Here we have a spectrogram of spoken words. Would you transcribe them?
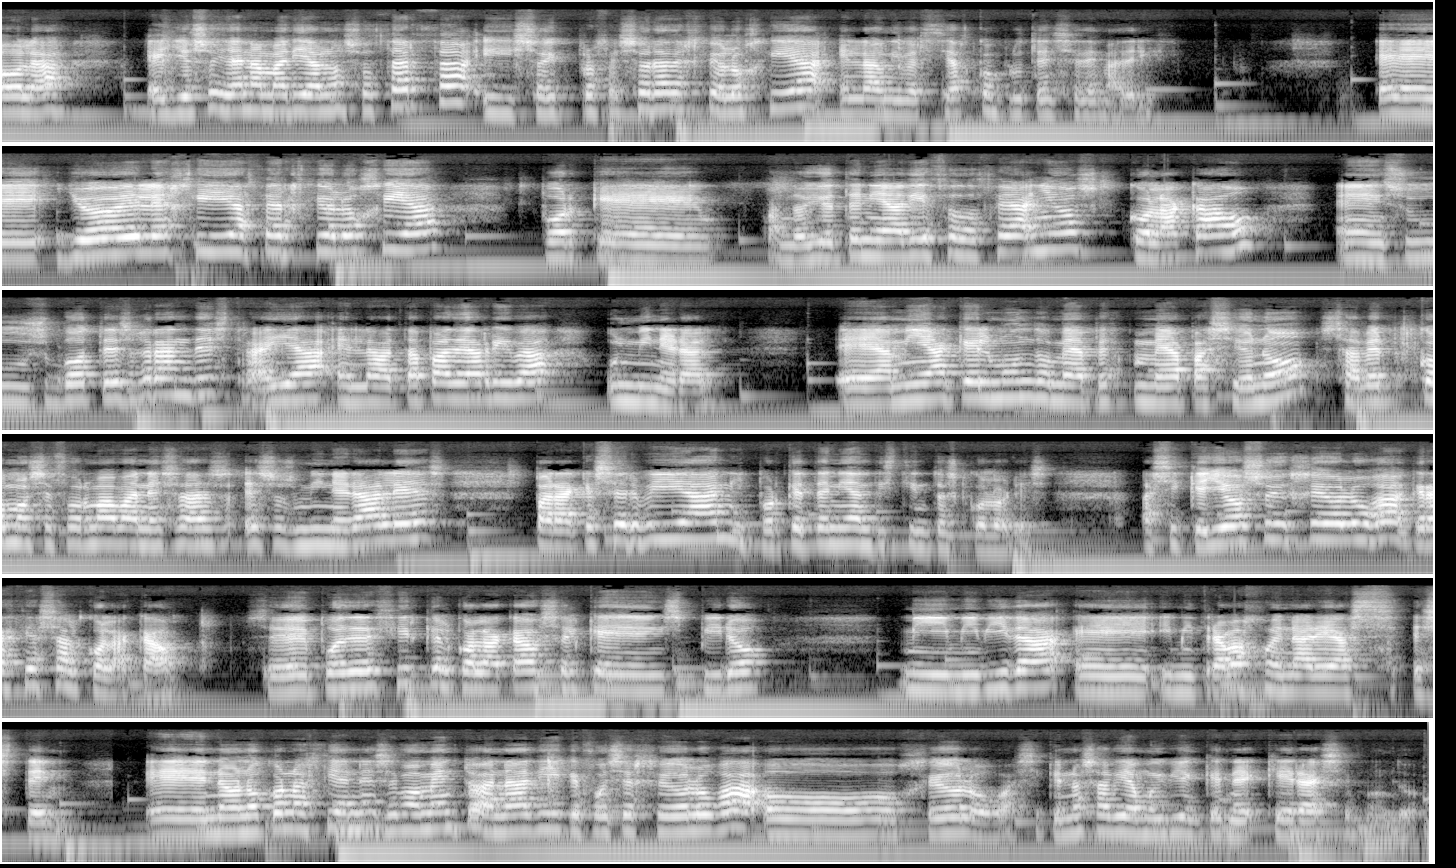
hola. Eh, yo soy Ana María Alonso Zarza y soy profesora de Geología en la Universidad Complutense de Madrid. Eh, yo elegí hacer geología porque cuando yo tenía 10 o 12 años, Colacao en sus botes grandes traía en la tapa de arriba un mineral. Eh, a mí aquel mundo me, apasionó, saber cómo se formaban esos minerales, para qué servían y por qué tenían distintos colores. Así que yo soy geóloga gracias al colacao. Se puede decir que el colacao es el que inspiró mi, vida eh, y mi trabajo en áreas STEM. Eh, no, no conocía en ese momento a nadie que fuese geóloga o geólogo, así que no sabía muy bien qué era ese mundo.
